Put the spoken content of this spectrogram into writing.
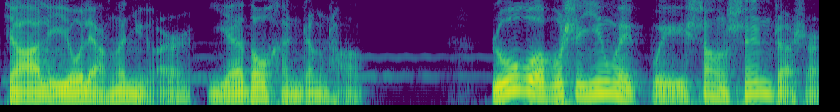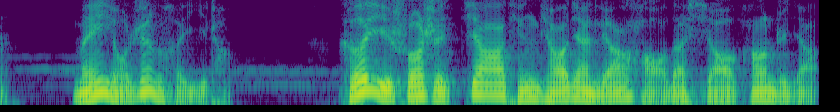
家里有两个女儿，也都很正常。如果不是因为鬼上身这事儿，没有任何异常，可以说是家庭条件良好的小康之家。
